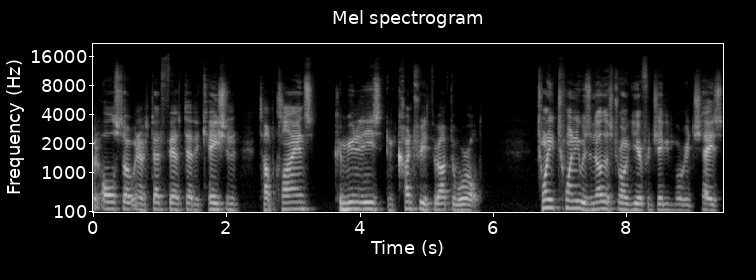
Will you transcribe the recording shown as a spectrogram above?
but also in our steadfast dedication to help clients, communities, and countries throughout the world. 2020 was another strong year for JP Morgan Chase,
